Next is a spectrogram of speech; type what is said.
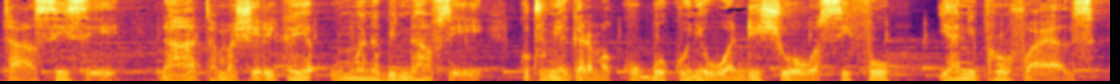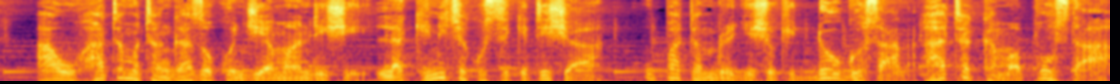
taasisi na hata mashirika ya umma na binafsi kutumia gharama kubwa kwenye uandishi wa wasifu, yani profiles, au hata matangazo kwa njia ya maandishi. Lakini cha kusikitisha, hupata mrejesho kidogo sana, hata kama posta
